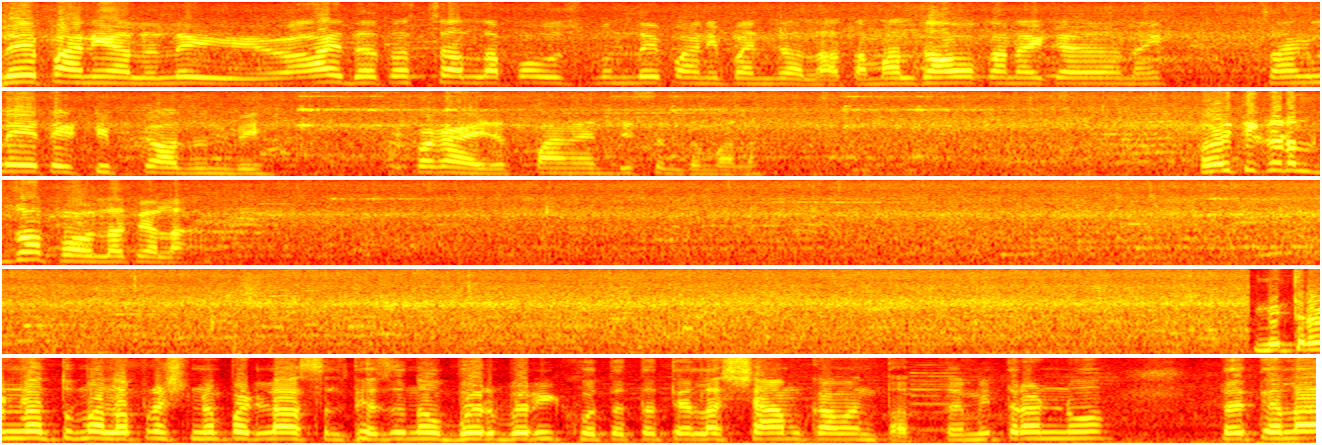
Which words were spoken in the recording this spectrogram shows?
लय पाणी आलं लय अर्धा तास चालला पाऊस पण लय पाणी पाणी झालं. आता मला जावं का नाही का नाही? चांगलं येते टिपका अजून बी. बघा ह्याच्यात पाण्यात दिसेल तुम्हाला. होय तिकडं झोपावला त्याला. मित्रांनो तुम्हाला प्रश्न पडला असेल त्याचं नाव बरबरीक होतं तर त्याला श्याम का म्हणतात? तर मित्रांनो तर त्याला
